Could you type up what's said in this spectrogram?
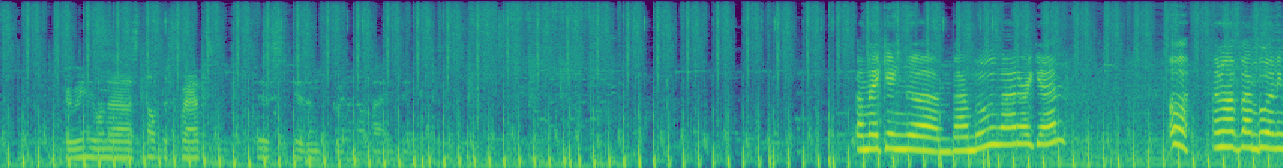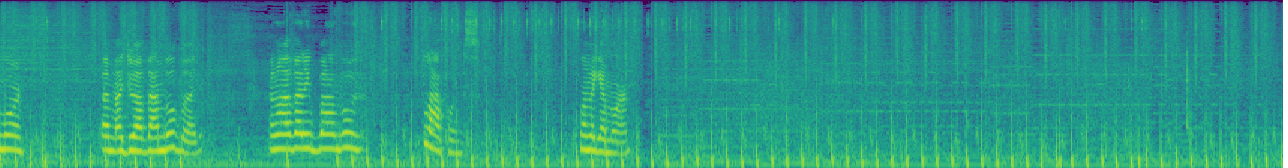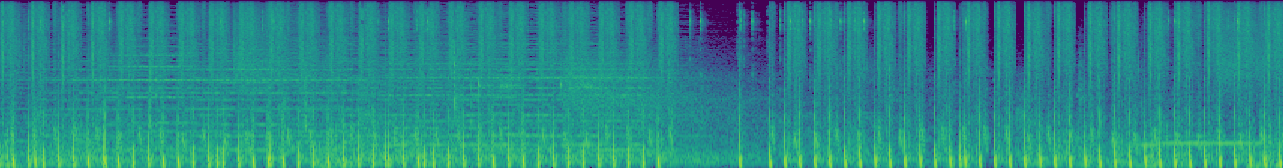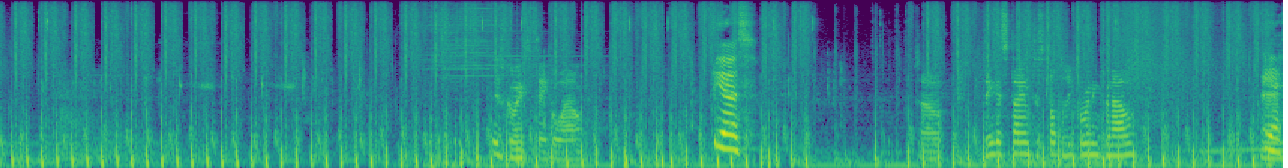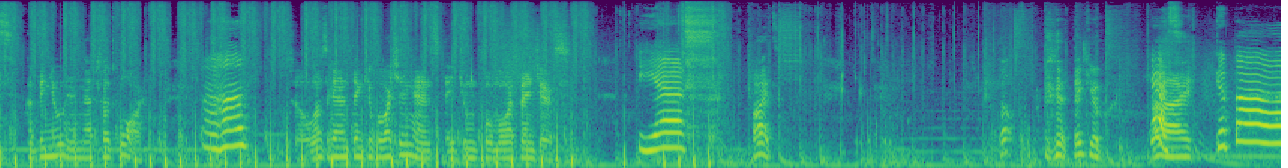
if we really want to stop the spread, this isn't good enough, I think. I'm making the um, bamboo ladder again. Oh, I don't have bamboo anymore. Um, I do have bamboo, but I don't have any bamboo platforms. Let me get more. Is going to take a while. Yes. So, I think it's time to stop the recording for now. And Yes. Continue in episode 4. Uh huh. So, once again, thank you for watching and stay tuned for more adventures. Yes. Alright. Well, thank you. Yes. Bye. Goodbye.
